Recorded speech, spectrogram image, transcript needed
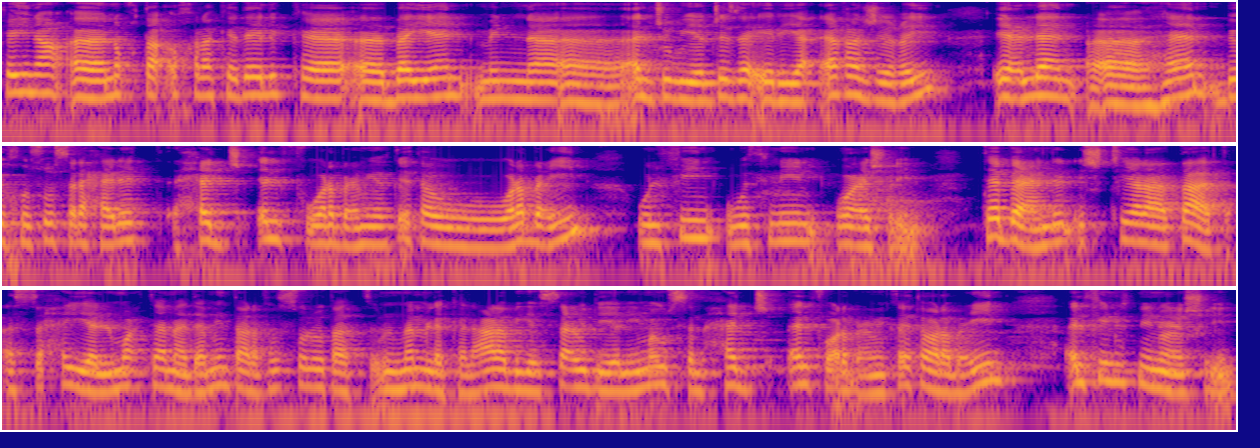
كاينة آه، نقطة أخرى كذلك آه، بيان من الجوية الجزائرية اغاجيغي إعلان آه، هام بخصوص رحلات حج 1443 و 2022 تبعا للاشتراطات الصحية المعتمدة من طرف السلطات المملكة العربية السعودية لموسم حج 1443 2022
